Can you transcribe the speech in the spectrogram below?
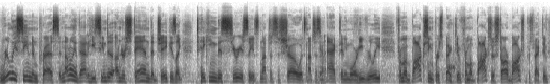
really seemed impressed. And not only that, he seemed to understand that Jake is like taking this seriously. It's not just a show, it's not just yeah. an act anymore. He really, from a boxing perspective, from a boxer, star boxer perspective,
